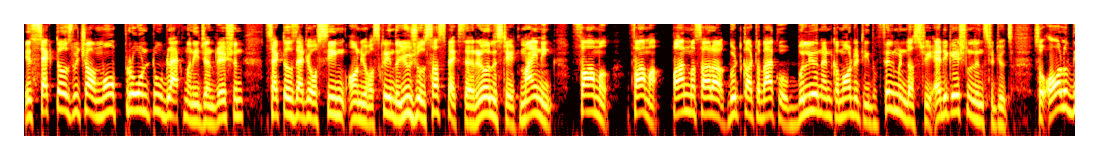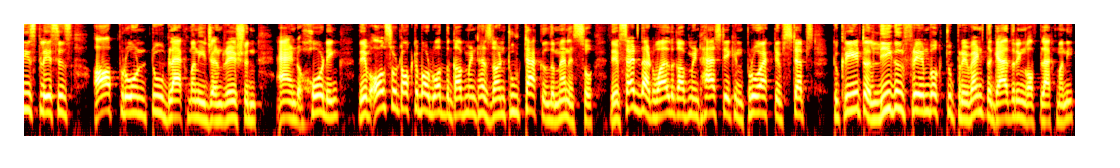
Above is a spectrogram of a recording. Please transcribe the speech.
is sectors which are more prone to black money generation, sectors that you're seeing on your screen, the usual suspects, they're real estate, mining, farmer, pharma, pan masala, gutka, tobacco, bullion and commodity, the film industry, educational institutes. So all of these places are prone to black money generation and hoarding. They've also talked about what the government has done to tackle the menace. So they've said that while the government has taken proactive steps to create a legal framework to prevent the gathering of black money,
